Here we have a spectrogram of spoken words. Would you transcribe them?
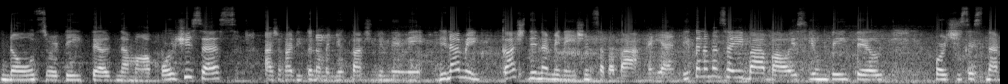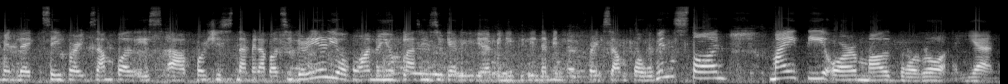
notes or detailed na mga purchases. At saka dito naman yung cash, denomi dynamic, cash denomination sa baba. Ayan. Dito naman sa ibabaw is yung detailed purchases namin. Like, say for example, is uh, purchases namin about sigarilyo. Kung ano yung klaseng sigarilyo na binibili namin. For example, Winston, Mighty, or Marlboro. Ayan.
